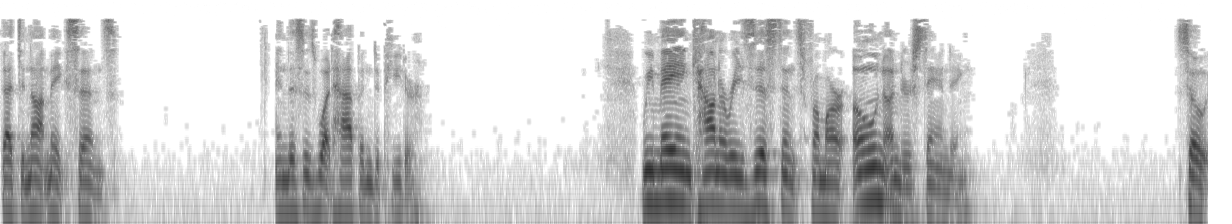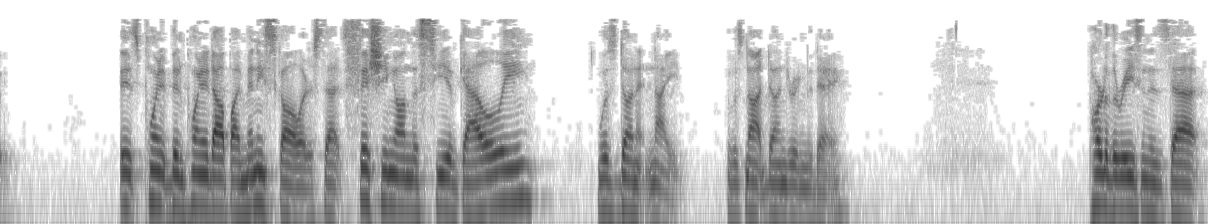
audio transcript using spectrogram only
that did not make sense. And this is what happened to Peter. We may encounter resistance from our own understanding. So it's pointed, been pointed out by many scholars that fishing on the Sea of Galilee was done at night. It was not done during the day. Part of the reason is that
